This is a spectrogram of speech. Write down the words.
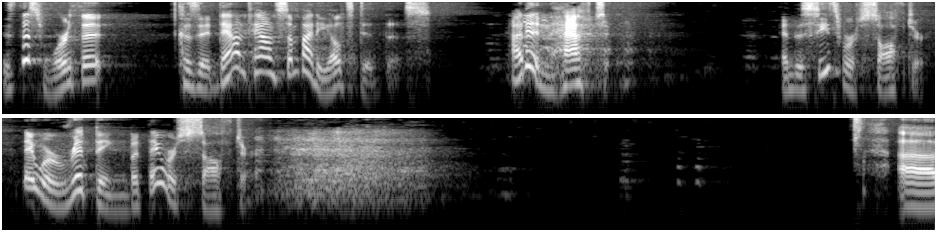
is this worth it? Because at downtown, somebody else did this. I didn't have to. And the seats were softer. They were ripping, but they were softer. Uh,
